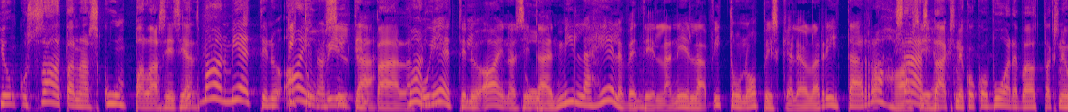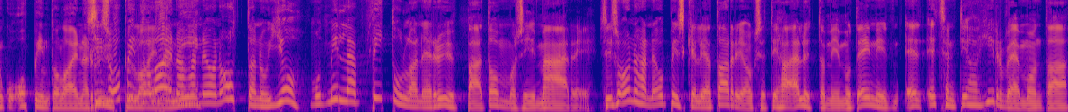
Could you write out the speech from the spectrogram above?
jonkun saatana skumppalasin siellä. Mutta mä oon miettinyt aina sitä, päällä. mä oon Voi miettinyt aina sitä, että millä helvetillä niillä vitun opiskelijoilla riittää rahaa siihen. Säästääkö ne koko vuoden vai ottaako ne jonkun opintolaina, Siis opintolainahan niin. ne on ottanut jo, mutta millä vitulla ne ryyppää tommosia määriä? Siis onhan ne opiskelijatarjoukset ihan älyttömiä, mutta ei niitä, et, et sä nyt ihan hirveän montaa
